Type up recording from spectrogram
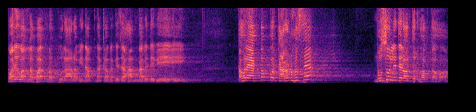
পরেও আল্লাহ পাক রব্বুল আলামিন আপনাকে আমাকে জাহান্নামে দেবে। তাহলে এক নম্বর কারণ হচ্ছে মুসল্লিদের অন্তর্ভুক্ত হওয়া।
